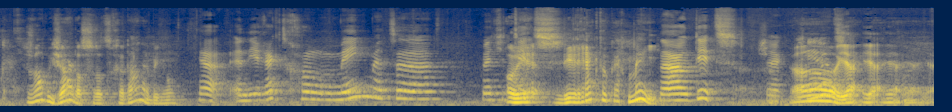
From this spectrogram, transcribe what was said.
Het is wel bizar dat ze dat gedaan hebben, joh. Ja, en die rekt gewoon mee met, eh met je Oh, tits. die rekt ook echt mee. Nou, dit. Oh, het? ja, ja, ja, ja. ja.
